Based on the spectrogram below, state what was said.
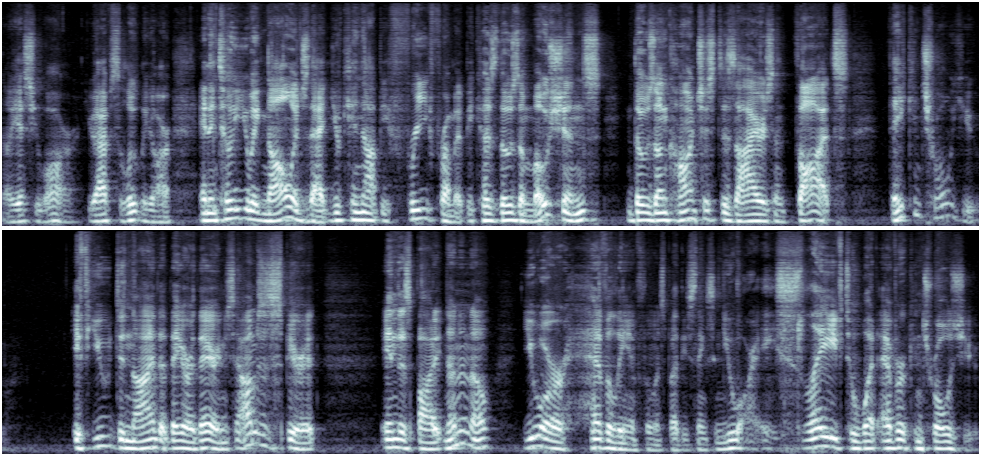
No, yes, you are. You absolutely are. And until you acknowledge that, you cannot be free from it because those emotions, those unconscious desires and thoughts, they control you. If you deny that they are there and you say, I'm just a spirit in this body, no, no, no. You are heavily influenced by these things and you are a slave to whatever controls you.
